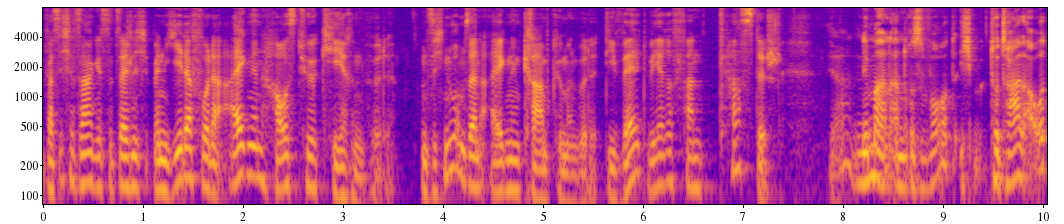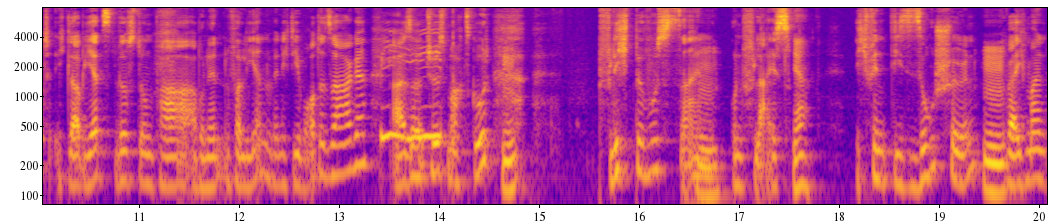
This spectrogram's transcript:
was ich ja sage, ist tatsächlich, wenn jeder vor der eigenen Haustür kehren würde und sich nur um seinen eigenen Kram kümmern würde, die Welt wäre fantastisch. Ja, nimm mal ein anderes Wort. Ich total out. Ich glaube, jetzt wirst du ein paar Abonnenten verlieren, wenn ich die Worte sage. Also tschüss, macht's gut. Pflichtbewusstsein und Fleiß. Ja. Ich finde die so schön, weil ich meine,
